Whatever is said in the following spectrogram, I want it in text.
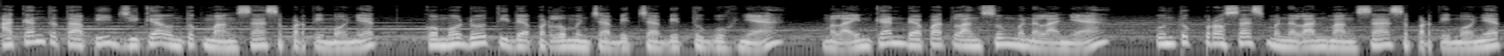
Akan tetapi jika untuk mangsa seperti monyet, komodo tidak perlu mencabit-cabit tubuhnya, melainkan dapat langsung menelannya. Untuk proses menelan mangsa seperti monyet,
